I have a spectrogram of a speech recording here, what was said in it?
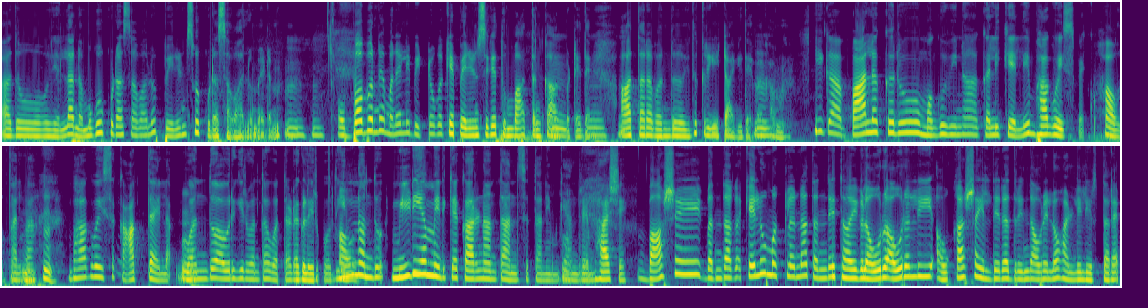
ಅದು ಎಲ್ಲ ನಮಗೂ ಕೂಡ ಸವಾಲು ಪೇರೆಂಟ್ಸ್ಗೂ ಕೂಡ ಸವಾಲು ಮೇಡಮ್ ಒಬ್ಬೊಬ್ಬರನ್ನೇ ಮನೇಲಿ ಬಿಟ್ಟೋಗಕ್ಕೆ ಪೇರೆಂಟ್ಸ್ಗೆ ತುಂಬಾ ಆತಂಕ ಆಗ್ಬಿಟ್ಟಿದೆ. ಆ ಥರ ಒಂದು ಇದು ಕ್ರಿಯೇಟ್ ಆಗಿದೆ. ಈಗ ಪಾಲಕರು ಮಗುವಿನ ಕಲಿಕೆಯಲ್ಲಿ ಭಾಗವಹಿಸಬೇಕು. ಹೌದು. ಅಲ್ವಾ? ಭಾಗವಹಿಸಕ್ ಆಗ್ತಾ ಇಲ್ಲ. ಒಂದು ಅವ್ರಿಗಿರುವಂತಹ ಒತ್ತಡಗಳಿರ್ಬೋದು. ಇನ್ನೊಂದು ಮೀಡಿಯಂ ಇದಕ್ಕೆ ಕಾರಣ ಅಂತ ಅನ್ಸುತ್ತಾ ನಿಮ್ಗೆ? ಅಂದ್ರೆ ಭಾಷೆ. ಭಾಷೆ ಬಂದಾಗ ಕೆಲವು ಮಕ್ಕಳನ್ನ ತಂದೆ ತಾಯಿಗಳು ಅವರು ಅವರಲ್ಲಿ ಅವಕಾಶ ಇಲ್ದಿರೋದ್ರಿಂದ ಅವರೆಲ್ಲೋ ಹಳ್ಳಿಲಿ ಇರ್ತಾರೆ.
